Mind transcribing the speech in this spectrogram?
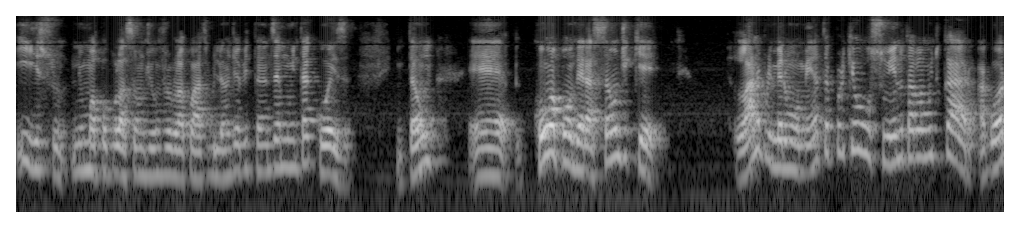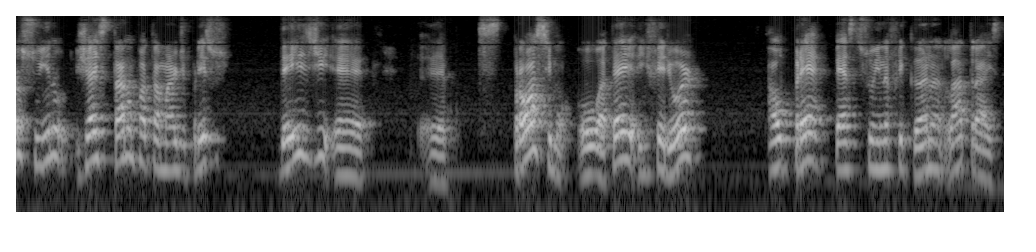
E isso, em uma população de 1,4 bilhão de habitantes, é muita coisa. Então, é, com a ponderação de que lá no primeiro momento é porque o suíno estava muito caro. Agora o suíno já está no patamar de preços desde é, é, próximo ou até inferior ao pré-peste suína africana lá atrás.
